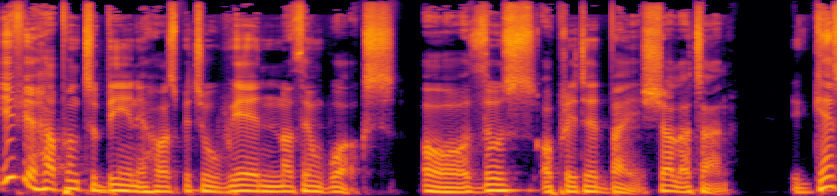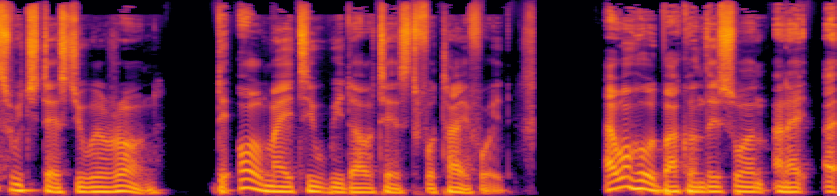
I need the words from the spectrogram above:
If you happen to be in a hospital where nothing works, or those operated by charlatan, guess which test you will run? The almighty Widal test for typhoid. I won't hold back on this one, and I, I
